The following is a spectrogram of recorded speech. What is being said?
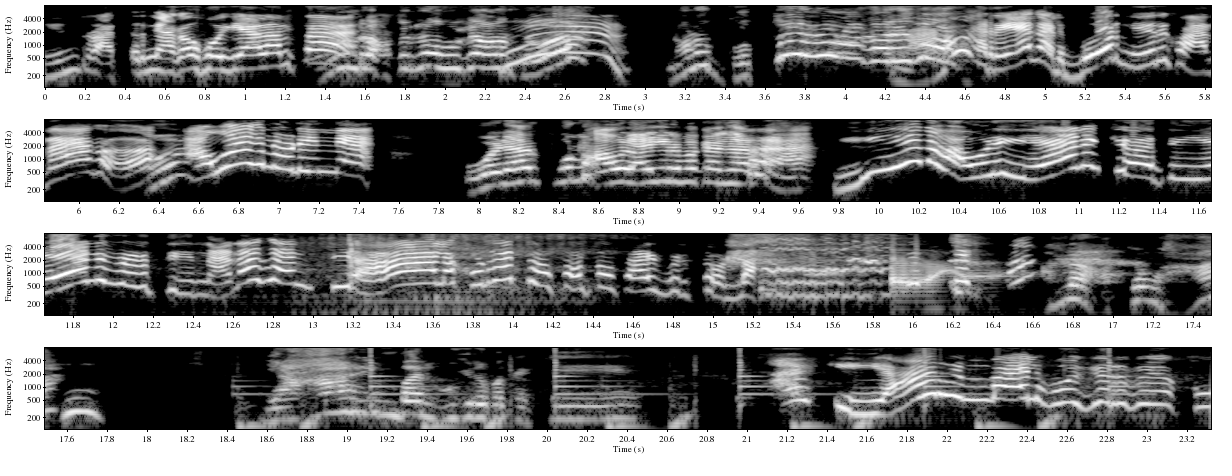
ನಿನ್ ರಾತ್ರಿನ್ಯಾಗ ಹೋಗ್ಯಾಳಂತ ರಾತ್ರಿನ ಹೋಗ್ಯಾಳಂತ ನನಗ್ ಗೊತ್ತೂ ಇಲ್ಲ ನೋಡ್ರಿ ಇದು. ಅರೇ ಗಾಡಿ ಬೋರ್ ನೀರಿಗೆ ಹೋದಾಗ ಅವಾಗ ನೋಡಿನ್ನೆ ಓಡ್ಯಾಗ ಫುಲ್ ಹಾವಳಿ ಆಗಿರ್ಬೇಕಂಗಾರ ಏನು ಅವಳಿಗೆ ಏನು ಕೇಳ್ತಿ ಏನು ಬಿಡ್ತಿ ನನಗಂತಿ ಹಾಲ ಕುಡ್ದ ಸ್ವಲ್ಪ ಸಾಯ್ಬಿಡ್ತೊಂಡ ಅಲ್ಲ. ಅಥವಾ ಯಾರಿಂಬಲ್ಲಿ ಹೋಗಿರ್ಬೇಕಾಕಿ ಆಕಿ ಯಾರ ಹಿಂಬಾಯಲ್ಲಿ ಹೋಗಿರ್ಬೇಕು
